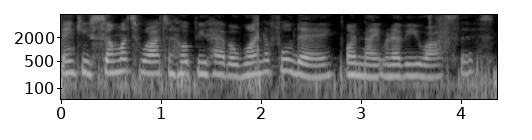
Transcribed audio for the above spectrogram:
Thank you so much for watching. Hope you have a wonderful day or night whenever you watch this.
